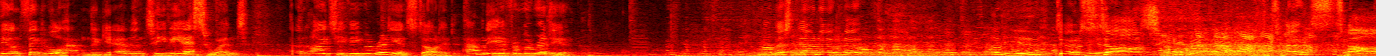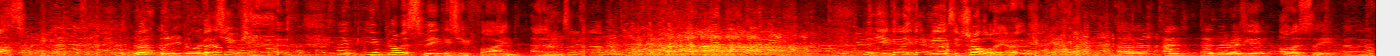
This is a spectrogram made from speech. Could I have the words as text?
the unthinkable happened again, and TVS went, and ITV Meridian started. How many here from Meridian? Well, let's no, no, no. Only you. Don't start. Don't start. They're not willing to own But you've, you've, you've got to speak as you find, and um, you're going to get me into trouble here, okay? Uh, and, and Meridian, honestly, uh,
